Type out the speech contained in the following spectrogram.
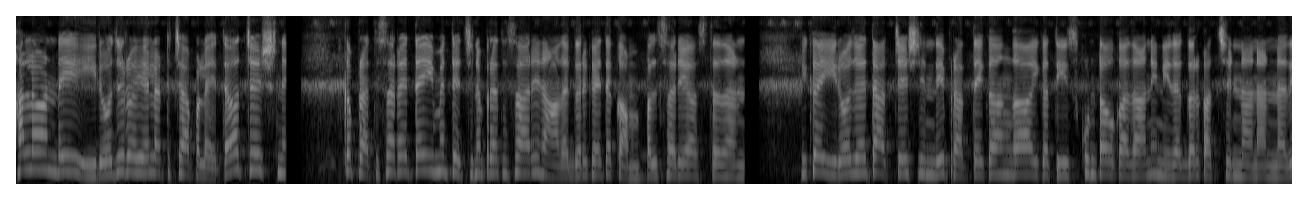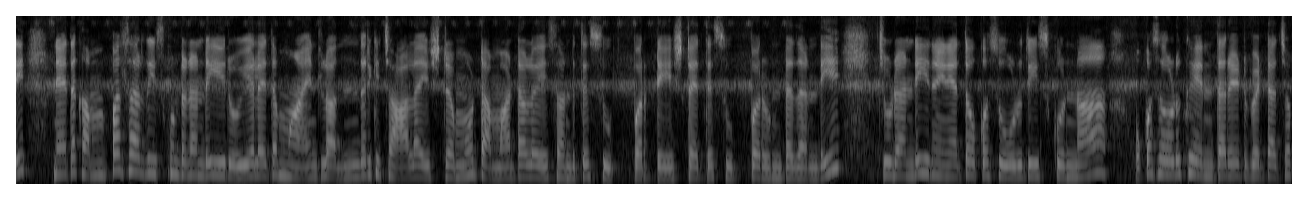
హలో అండి. ఈరోజు రొయ్యల అట్టి చేపలు అయితే వచ్చేసినాయి. ఇక ప్రతిసారి అయితే ఈమె తెచ్చిన ప్రతిసారి నా దగ్గరికి అయితే కంపల్సరీ వస్తుందండి. ఇక ఈ రోజు అయితే వచ్చేసింది ప్రత్యేకంగా ఇక తీసుకుంటావు కదా అని నీ దగ్గరకు వచ్చిన్నాను అన్నది. నేనైతే కంపల్సరీ తీసుకుంటానండి. ఈ రొయ్యలు అయితే మా ఇంట్లో అందరికీ చాలా ఇష్టము. టమాటాలో వేసి వండితే సూపర్ టేస్ట్ అయితే సూపర్ ఉంటుందండి. చూడండి నేనైతే ఒక సోడు తీసుకున్నా. ఒక సోడుకు ఎంత రేటు పెట్టచ్చో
